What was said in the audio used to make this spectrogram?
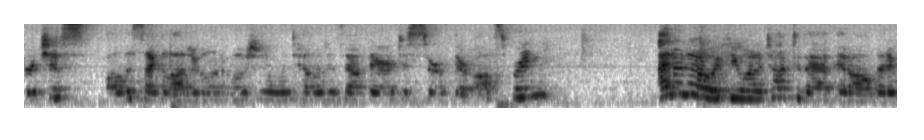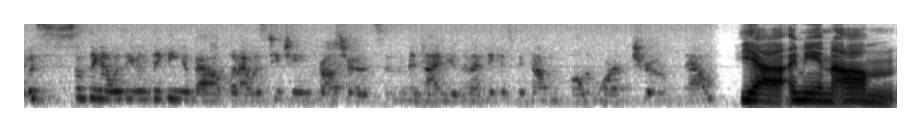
purchase all the psychological and emotional intelligence out there to serve their offspring. I don't know if you want to talk to that at all, but it was something I was even thinking about when I was teaching Crossroads in mid 90s, and I think it's become all the more true now. Yeah, I mean, um,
